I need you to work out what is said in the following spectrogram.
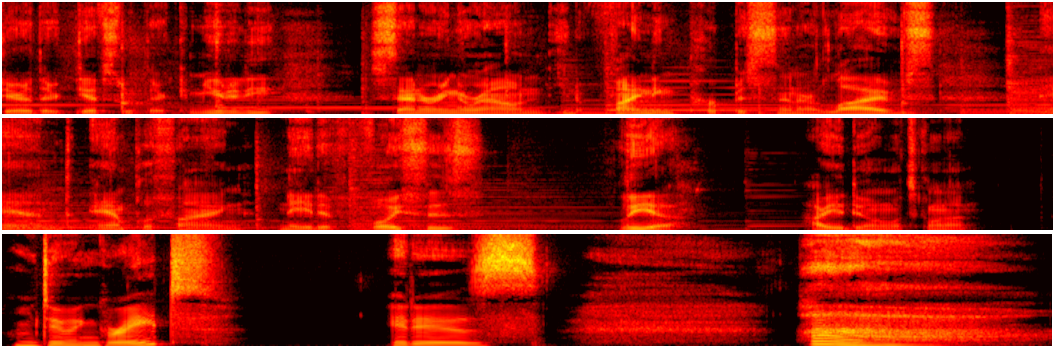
share their gifts with their community, centering around, you know, finding purpose in our lives and amplifying native voices. Leah, how you doing? What's going on? I'm doing great. It is ah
